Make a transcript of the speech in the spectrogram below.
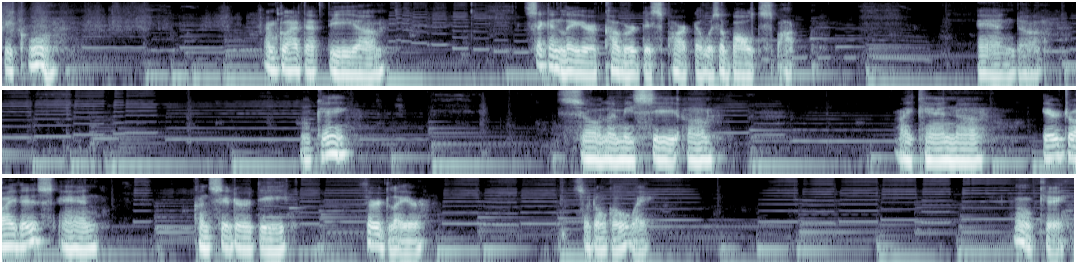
Pretty cool. I'm glad that the um, second layer covered this part that was a bald spot. And uh, okay. So let me see. Um, I can uh, air dry this and consider the third layer. So don't go away. Okay,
